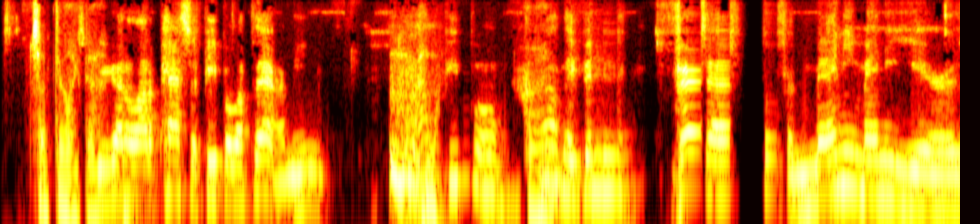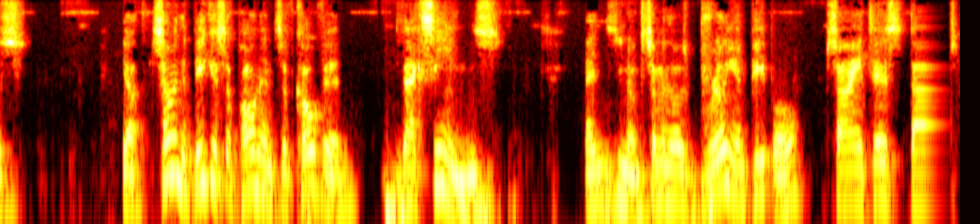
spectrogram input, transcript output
Something like that. You got a lot of passive people up there. I mean, people, right. well, they've been very successful for many, many years. Know, some of the biggest opponents of COVID vaccines, and you know, some of those brilliant people, scientists, doctors,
